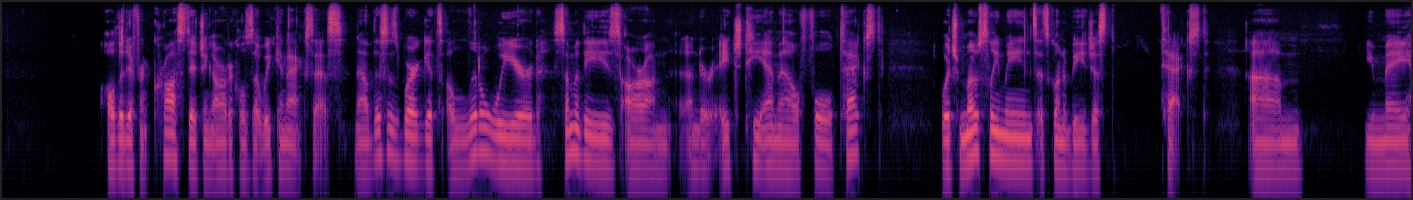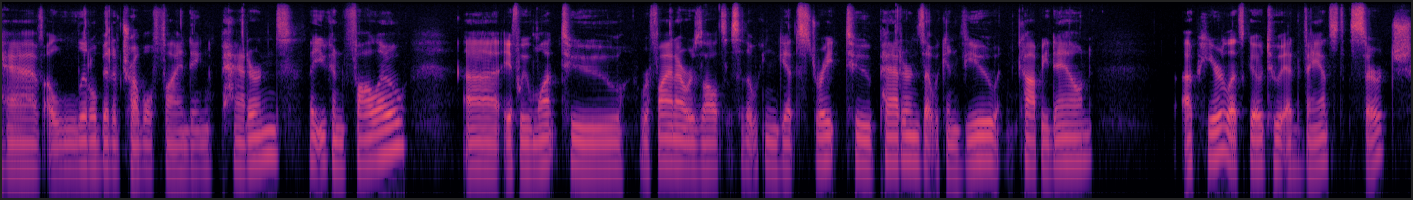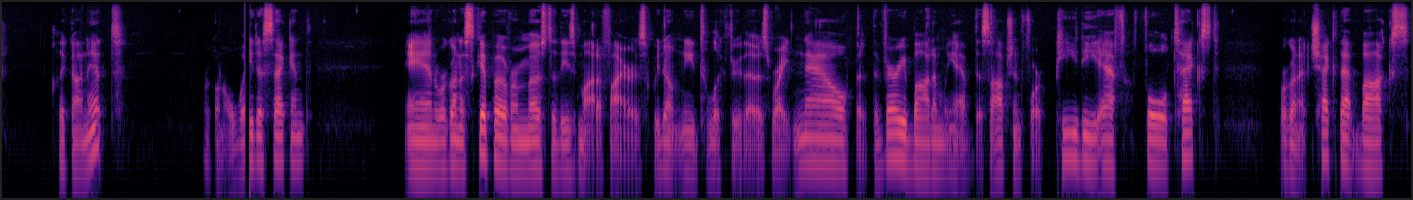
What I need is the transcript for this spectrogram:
all the different cross stitching articles that we can access. Now this is where it gets a little weird. Some of these are on under HTML full text, which mostly means it's going to be just text. Um, you may have a little bit of trouble finding patterns that you can follow. Uh, if we want to refine our results so that we can get straight to patterns that we can view and copy down, up here let's go to advanced search, click on it, we're going to wait a second, and we're going to skip over most of these modifiers. We don't need to look through those right now, but at the very bottom we have this option for PDF full text. We're going to check that box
